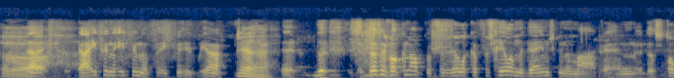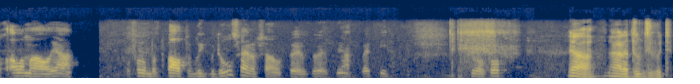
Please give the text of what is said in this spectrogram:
Oh. Ja, ja ik, vind, ik vind dat, ik vind, ja, Ja. Eh, dat is wel knap dat ze zulke verschillende games kunnen maken. En dat ze toch allemaal, ja, voor een bepaald publiek bedoeld zijn of zo. Ik weet- Ja, ik weet niet. Dat is wel tof. Ja, ja, dat doen ze goed.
